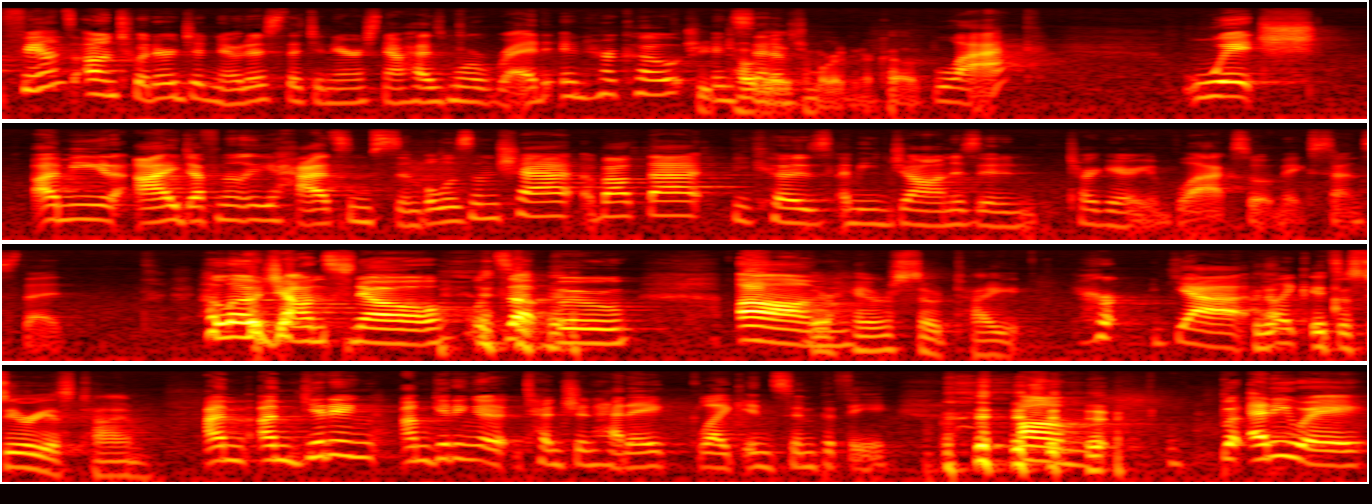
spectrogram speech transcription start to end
fans on Twitter did notice that Daenerys now has more red in her coat She instead totally of word in her code. black, which I mean, I definitely had some symbolism chat about that because I mean, Jon is in Targaryen black, so it makes sense that. Hello, Jon Snow. What's up, boo? Their Um, hair's so tight. her, yeah, like it's a serious time. I'm I'm getting I'm getting a tension headache like in sympathy. Um, but anyway,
